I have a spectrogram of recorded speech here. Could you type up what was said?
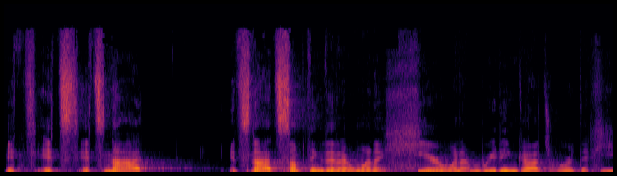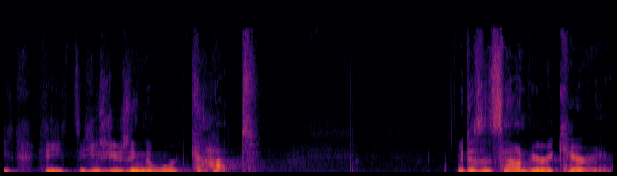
It's, it's, it's, not, it's not something that I want to hear when I'm reading God's word, that he, he, he's using the word cut. It doesn't sound very caring.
